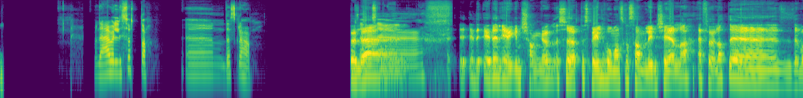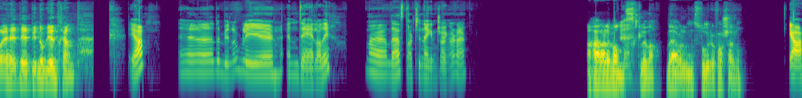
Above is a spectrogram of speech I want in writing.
Men det er veldig søtt, da. Eh, det skal jeg ha. Føler eh, Er det en egen sjanger søte spill hvor man skal samle inn sjeler? Jeg føler at det, det, var, det begynner å bli en trend. Ja. eh, Det begynner å bli en del av de. Det er- snart sin egen sjanger, det. Her er det vanskelig, da. Det er vel den store forskjellen. Ja.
